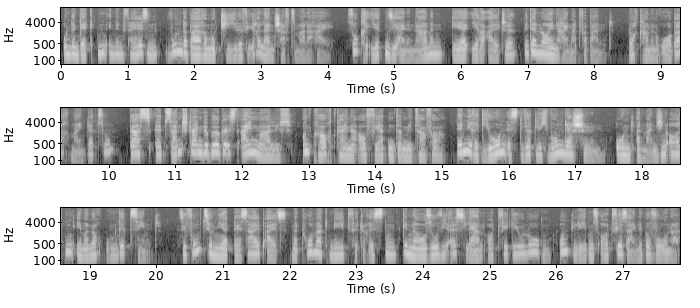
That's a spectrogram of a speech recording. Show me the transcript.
und entdeckten in den Felsen wunderbare Motive für ihre Landschaftsmalerei. So kreierten sie einen Namen, der ihre alte mit der neuen Heimat verband. Doch Carmen Rohrbach meint dazu, das Elbsandsteingebirge ist einmalig und braucht keine aufwertende Metapher. Denn die Region ist wirklich wunderschön und an manchen Orten immer noch ungezähmt. Sie funktioniert deshalb als Naturmagnet für Touristen genauso wie als Lernort für Geologen und Lebensort für seine Bewohner.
